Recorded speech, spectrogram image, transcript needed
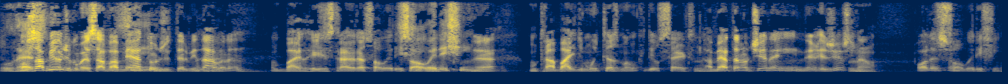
O não resto, sabia onde começava a meta sim. onde terminava né? O bairro registrado era só o Erechim só o Erechim. É. um trabalho de muitas mãos que deu certo né? a meta não tinha nem, nem registro? Não olha só, só o Erechim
